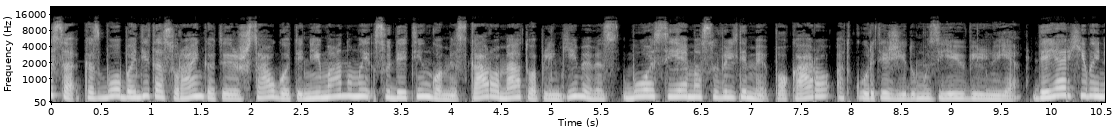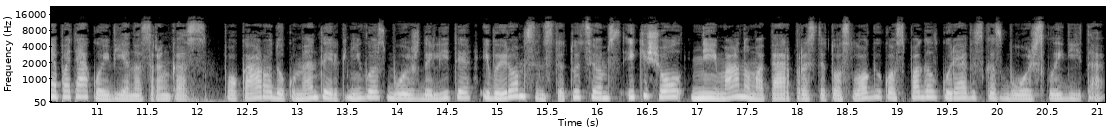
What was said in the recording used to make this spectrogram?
Visa, kas buvo bandyta surankioti ir išsaugoti neįmanomai sudėtingomis karo metų aplinkybėmis, buvo siejama su viltimi po karo atkurti žydų muziejų Vilniuje. Deja, archyvai nepateko į vienas rankas. Po karo dokumentai ir knygos buvo išdalyti įvairioms institucijoms, iki šiol neįmanoma perprasti tos logikos, pagal kurią viskas buvo išsklaidyta.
